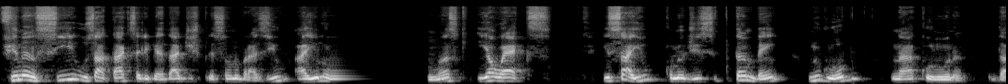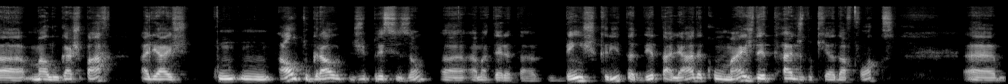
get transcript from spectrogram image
financie os ataques à liberdade de expressão no Brasil, a Elon Musk e ao X. E saiu, como eu disse, também no Globo, na coluna da Malu Gaspar, aliás, com um alto grau de precisão. A, a matéria está bem escrita, detalhada, com mais detalhes do que a da Fox. Uh,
